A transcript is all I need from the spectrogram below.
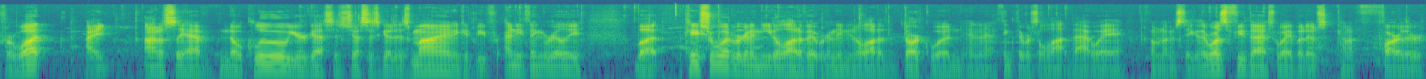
For what? I honestly have no clue. Your guess is just as good as mine. It could be for anything, really. But acacia wood, we're going to need a lot of it. We're going to need a lot of the dark wood, and I think there was a lot that way, if I'm not mistaken. There was a few that way, but it was kind of farther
